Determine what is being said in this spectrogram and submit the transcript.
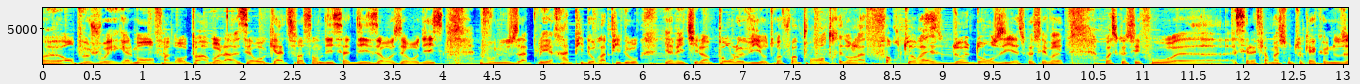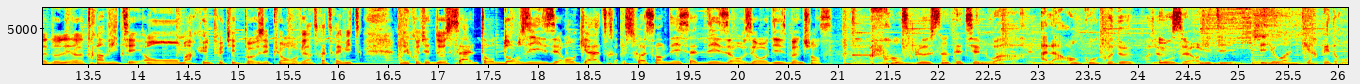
Euh, on peut jouer également en fin de repas. Voilà, 04 77 10 0010. Vous nous appelez rapido rapido. Y avait-il un pont-levis autrefois pour rentrer dans la forteresse de Donzy? Est-ce que c'est vrai ou est-ce que c'est faux? Euh, C'est l'affirmation en tout cas que nous a donné notre invité. On marque une petite pause et puis on revient très très vite du côté de Salton Donzy 04 77 10 0010. Bonne chance. France Bleu Saint-Étienne-Loire, à la rencontre de 11h midi, Johan Kerpédron.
